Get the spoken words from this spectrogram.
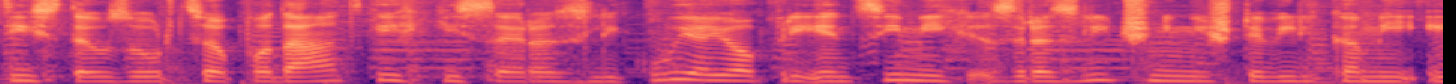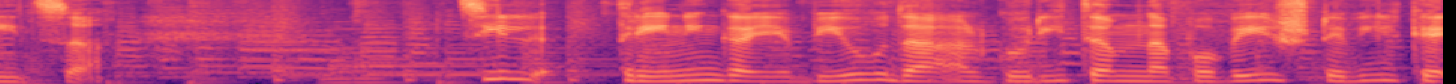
Tiste vzorce o podatkih, ki se razlikujejo pri encimih z različnimi številkami EC. Cilj treninga je bil, da algoritem napove številke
